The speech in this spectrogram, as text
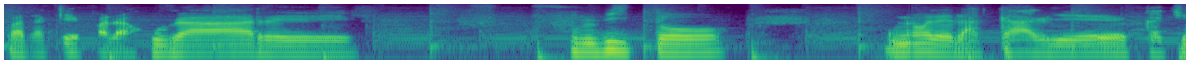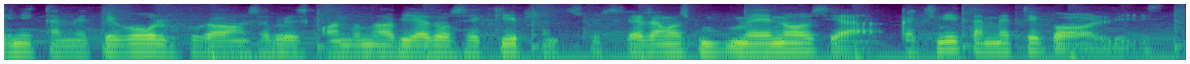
¿Para qué? Para jugar eh, fulbito, ¿no? De la calle, Cachinita mete gol, jugábamos a veces cuando no había dos equipos, entonces éramos menos, ya Cachinita mete gol, listo.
